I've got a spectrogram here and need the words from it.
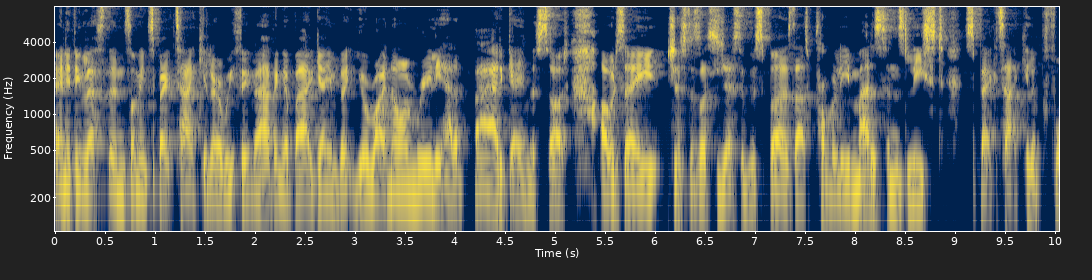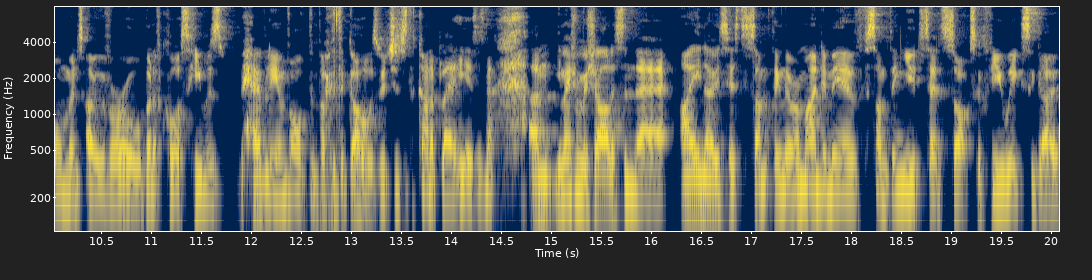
anything less than something spectacular, we think they're having a bad game. But you're right, no one really had a bad game as such. I would say, just as I suggested with Spurs, that's probably Maddison's least spectacular performance overall. But of course, he was heavily involved in both the goals, which is the kind of player he is, isn't it? Um, you mentioned Richarlison there. I noticed something that reminded me of something you'd said, Socks, a few weeks ago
